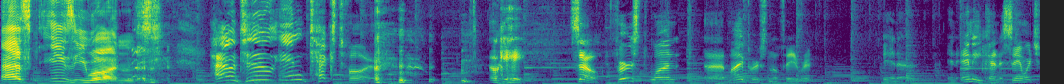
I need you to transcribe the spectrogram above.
Ask easy ones. How to in text form. Okay, so first one, uh, my personal favorite in a in any kind of sandwich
